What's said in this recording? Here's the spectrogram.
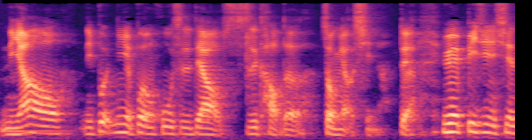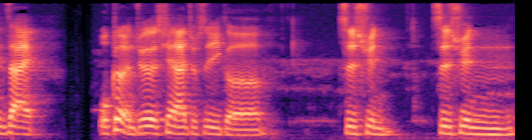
你要你不你也不能忽视掉思考的重要性啊，对啊，因为毕竟现在我个人觉得现在就是一个资讯资讯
